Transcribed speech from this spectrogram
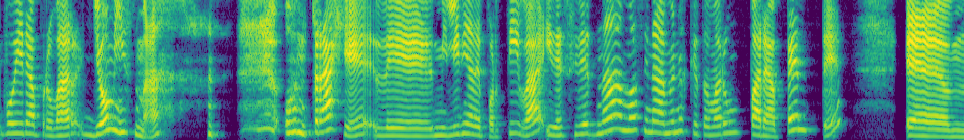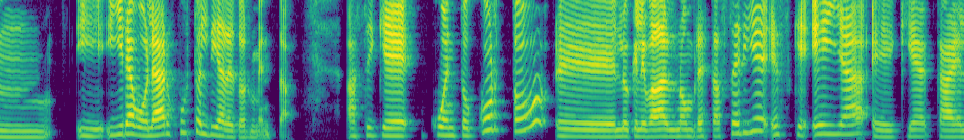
voy a ir a probar yo misma un traje de mi línea deportiva y decide nada más y nada menos que tomar un parapente em, y, ir a volar justo el día de tormenta. Así que, cuento corto, eh, lo que le va a dar el nombre a esta serie es que ella, eh, que cae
